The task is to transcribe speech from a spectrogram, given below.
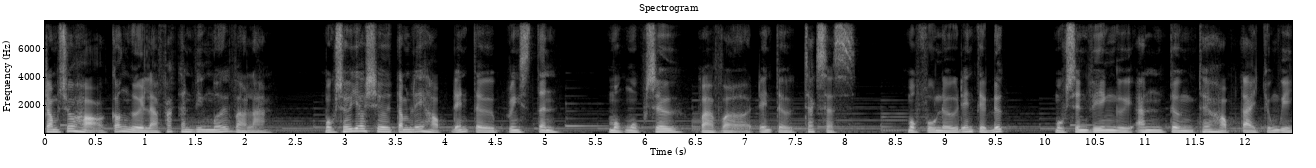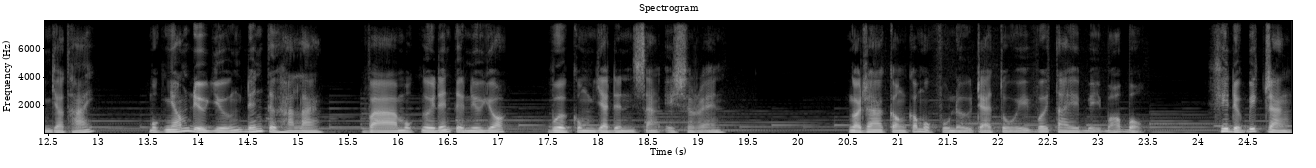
Trong số họ có người là phát thanh viên mới vào làm. Một số giáo sư tâm lý học đến từ Princeton, một mục sư và vợ đến từ Texas, một phụ nữ đến từ Đức, một sinh viên người Anh từng theo học tại chủng viện Do Thái – một nhóm điều dưỡng đến từ Hà Lan và một người đến từ New York vừa cùng gia đình sang Israel. Ngoài ra còn có một phụ nữ trẻ tuổi với tay bị bó bột. Khi được biết rằng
